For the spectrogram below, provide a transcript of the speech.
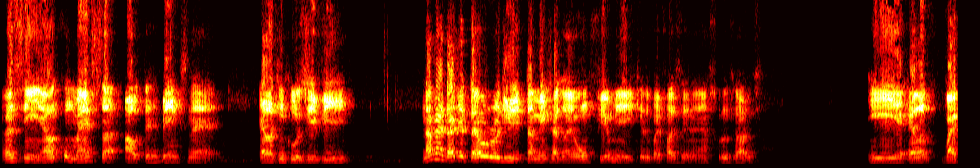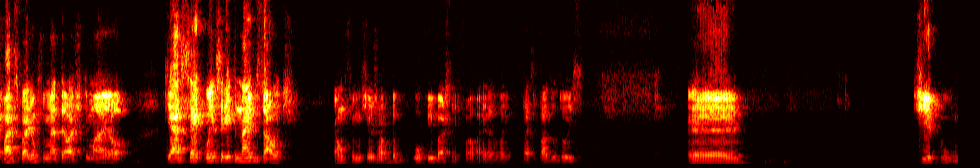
Assim, ela começa Outer Banks, né? Ela que inclusive. Na verdade até o Rod também já ganhou um filme aí que ele vai fazer, né? As Cruzadas. E ela vai participar de um filme até eu acho que maior, que é a sequência de Knives Out. É um filme que eu já ouvi bastante falar, ela vai participar do 2. É... Tipo,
